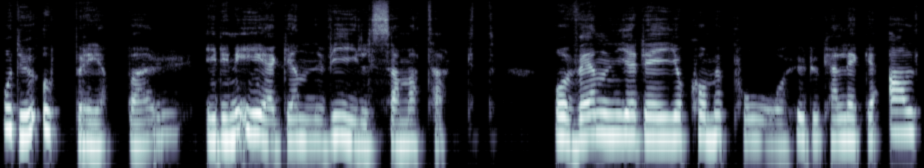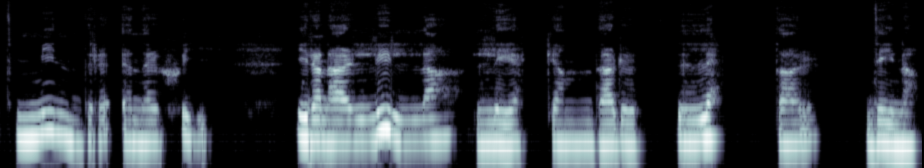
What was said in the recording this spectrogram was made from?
Och du upprepar i din egen vilsamma takt och vänjer dig och kommer på hur du kan lägga allt mindre energi i den här lilla leken där du lätt lättar dina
